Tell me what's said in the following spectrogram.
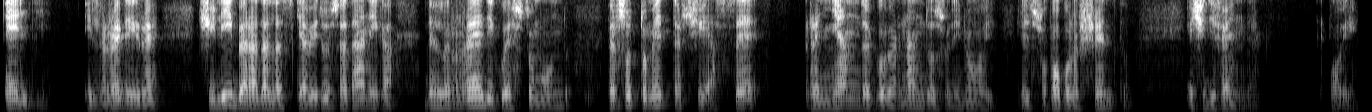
Egli, il Re dei Re, ci libera dalla schiavitù satanica del Re di questo mondo per sottometterci a sé, regnando e governando su di noi, il suo popolo scelto, e ci difende poi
